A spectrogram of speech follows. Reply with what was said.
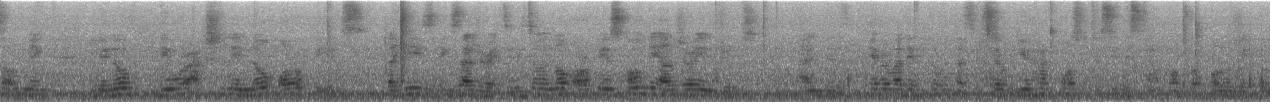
told me, you know, there were actually no Europeans. Like he's exaggerating. He told no Europeans, only Algerian Jews. And uh, everybody thought that. So you have also to see this kind of anthropological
